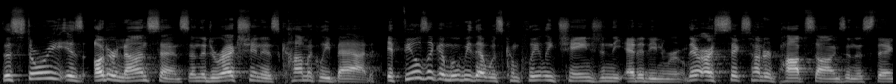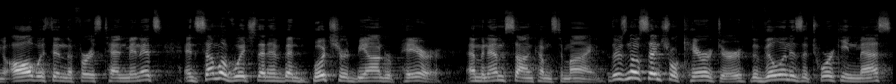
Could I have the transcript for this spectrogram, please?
The story is utter nonsense and the direction is comically bad. It feels like a movie that was completely changed in the editing room. There are 600 pop songs in this thing, all within the first 10 minutes, and some of which that have been butchered beyond repair. Eminem song comes to mind. There's no central character, the villain is a twerking mess,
